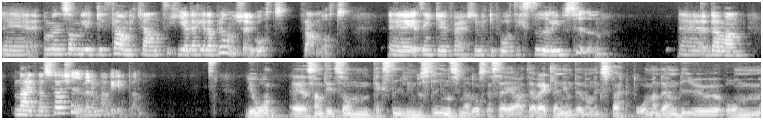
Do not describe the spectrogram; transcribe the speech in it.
eh, men som ligger framkant hela, hela branschen gått framåt? Eh, jag tänker kanske mycket på textilindustrin eh, där man marknadsför sig med de här begreppen. Jo, eh, samtidigt som textilindustrin som jag då ska säga att jag verkligen inte är någon expert på, men den blir ju om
